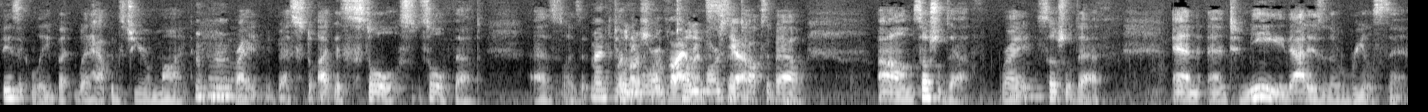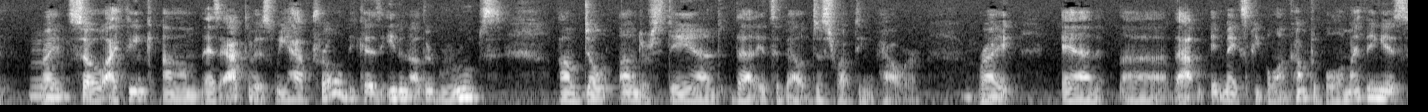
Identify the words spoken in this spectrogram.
physically, but what happens to your mind, Mhm. right? It's soul soul theft, as as it Mental emotional Mor- Toni violence, Morrison yeah. talks about um, social death, right? Mhm. Social death, and and to me, that is the real sin, Mm. right? So I think um, as activists, we have trouble because even other groups um, don't understand that it's about disrupting power, right? And uh, that it makes people uncomfortable. And my thing is,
